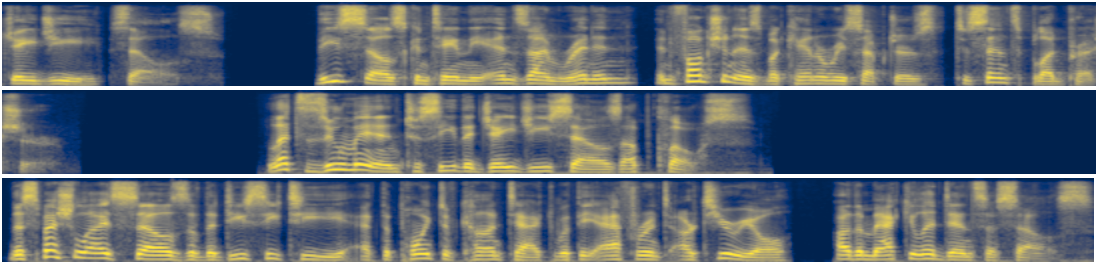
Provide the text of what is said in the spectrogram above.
JG cells. These cells contain the enzyme renin and function as mechanoreceptors to sense blood pressure. Let's zoom in to see the JG cells up close. The specialized cells of the DCT at the point of contact with the afferent arteriole are the macula densa cells.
